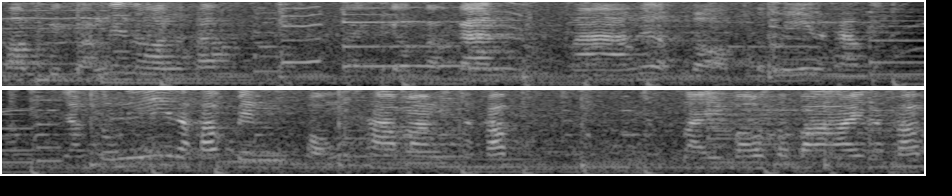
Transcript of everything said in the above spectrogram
ความผิดหวังแน่นอนนะครับ เกี่ยวกับการมาเลือกกรอบตรงนี้นะครับ ตรงนี้นะครับเป็นของชามังนะครับ ใส่เบาสบายนะครับ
